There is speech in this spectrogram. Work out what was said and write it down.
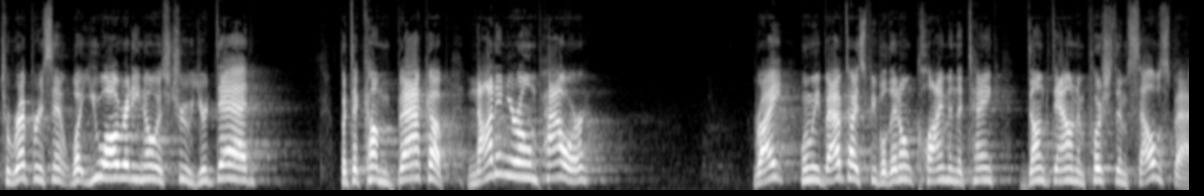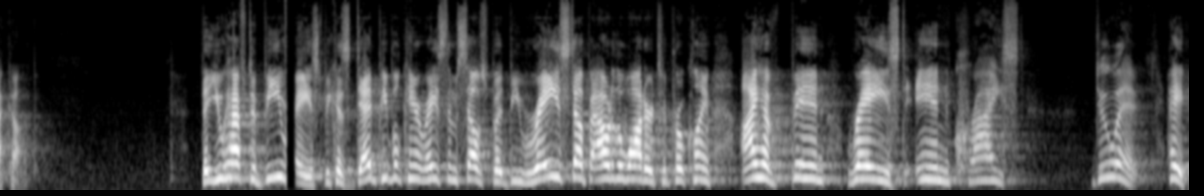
to represent what you already know is true. You're dead, but to come back up, not in your own power right? When we baptize people, they don't climb in the tank, dunk down, and push themselves back up. That you have to be raised because dead people can't raise themselves, but be raised up out of the water to proclaim, I have been raised in Christ. Do it. Hey,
